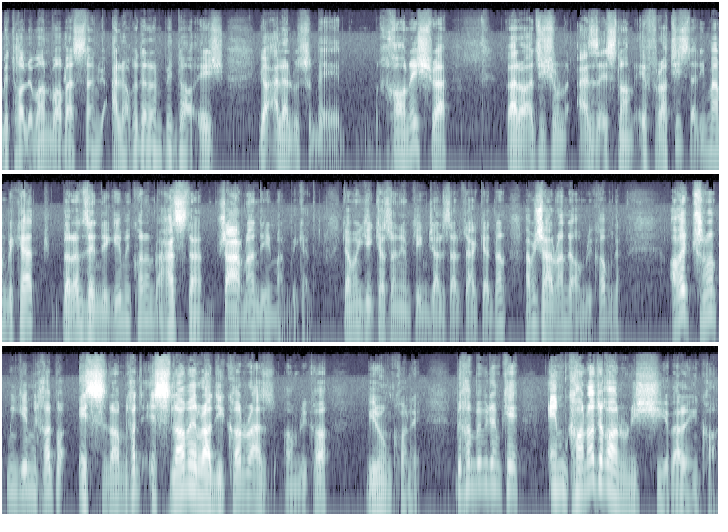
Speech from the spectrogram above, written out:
به طالبان وابستن یا علاقه دارن به داعش یا علل به خانش و قرائتشون از اسلام افراتیست در این مملکت دارن زندگی می‌کنن و هستن شهرمند این مملکت. کما اینکه کسانی هم که این جلسه رو ترک کردن همه شهروند آمریکا بودن. آقای ترامپ میگه می‌خواد با اسلام می‌خواد اسلام رادیکال رو از آمریکا بیرون کنه. می‌خوام ببینم که امکانات قانونیش چیه برای این کار.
